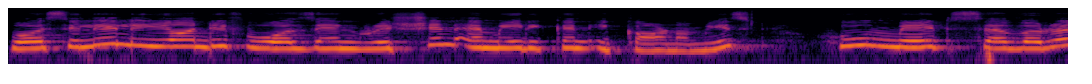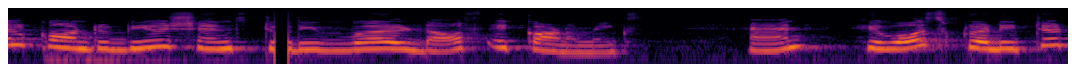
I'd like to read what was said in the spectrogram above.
Vasily Leontief was a Russian American economist who made several contributions to the world of economics and he was credited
